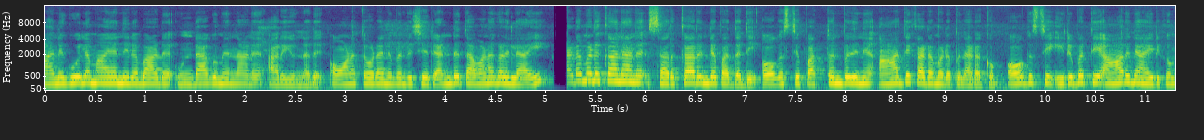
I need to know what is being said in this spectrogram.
അനുകൂലമായ നിലപാട് ഉണ്ടാകുമെന്നാണ് അറിയുന്നത്. ഓണത്തോടനുബന്ധിച്ച് രണ്ട് തവണകളിലായി കടമെടുക്കാനാണ് സർക്കാരിന്റെ പദ്ധതി. ഓഗസ്റ്റ് പത്തൊൻപതിന് ആദ്യ കടമെടുപ്പ് നടക്കും. ഓഗസ്റ്റ് ഇരുപത്തി ആറിനായിരിക്കും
